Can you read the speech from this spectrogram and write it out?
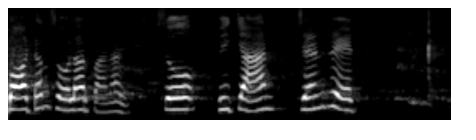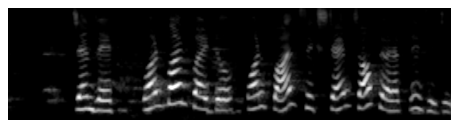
bottom solar panel. So we can generate generate 1.5 to 1.6 times of electricity.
